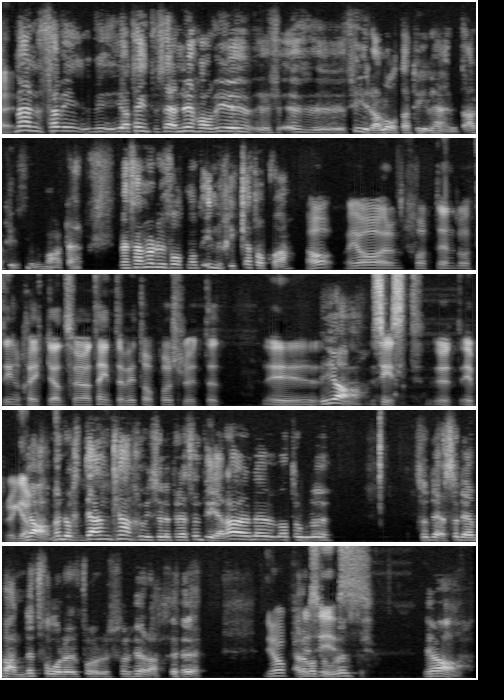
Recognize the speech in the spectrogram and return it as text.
Nej. Men så vi, vi, jag tänkte så här, nu har vi ju eh, fyra låtar till här utav artister som har här. Men sen har du fått något inskickat också va? Ja, jag har fått en låt inskickad som jag tänkte vi tar på slutet. I, Ja. Sist ut i programmet. Ja, men då, den kanske vi skulle presentera eller vad tror du? Så det, så det bandet får, får, får höra. Ja, precis. ja.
